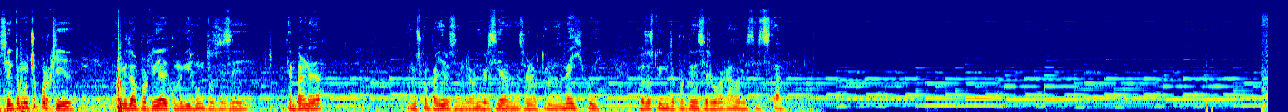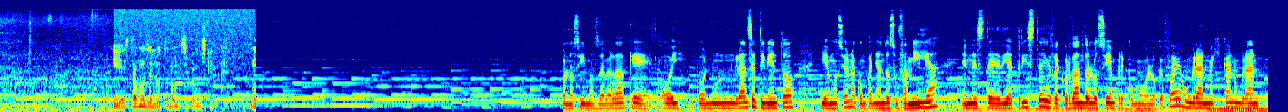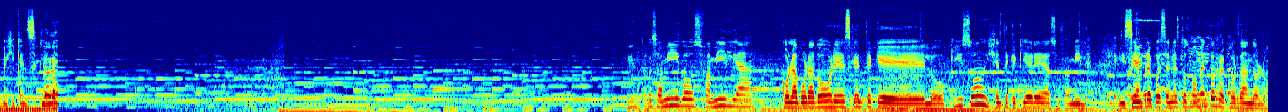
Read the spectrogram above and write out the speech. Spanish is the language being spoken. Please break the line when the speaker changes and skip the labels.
siento mucho porque tuvimos la oportunidad de convivir juntos desde temprana edad. Fuimos compañeros en la Universidad Nacional Autónoma de México y los dos tuvimos la oportunidad de ser gobernadores de este estado.
y estamos de luto en la municipio de Huixquilucan.
Conocimos, de verdad que hoy con un gran sentimiento y emoción acompañando a su familia en este día triste y recordándolo siempre como lo que fue, un gran mexicano, un gran mexiquense. Pues amigos, familia, colaboradores, gente que lo quiso y gente que quiere a su familia. Y siempre pues en estos momentos recordándolo.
